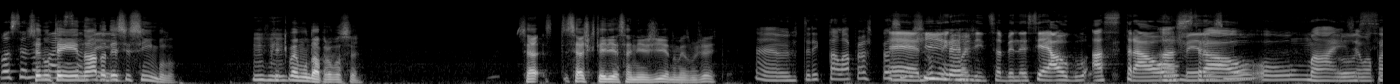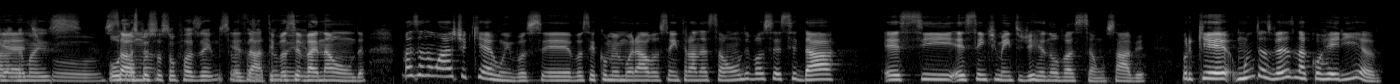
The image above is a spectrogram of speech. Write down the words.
você não Você não tem nada saber. desse símbolo. O Uhum. que, que vai mudar pra você? Você você acha que teria essa energia do mesmo jeito? É, eu teria que estar lá pra, pra É, sentir, não tem né? como a gente saber, né? Se é algo astral, Astral mesmo. ou mais. ou é uma parada é, mais. tipo, Outras uma- pessoas estão fazendo. Você vai fazer Exato, e você vai na onda. Mas eu não acho que é ruim você você comemorar, você entrar nessa onda e você se dar esse, esse sentimento de renovação, sabe? Porque muitas vezes na correria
